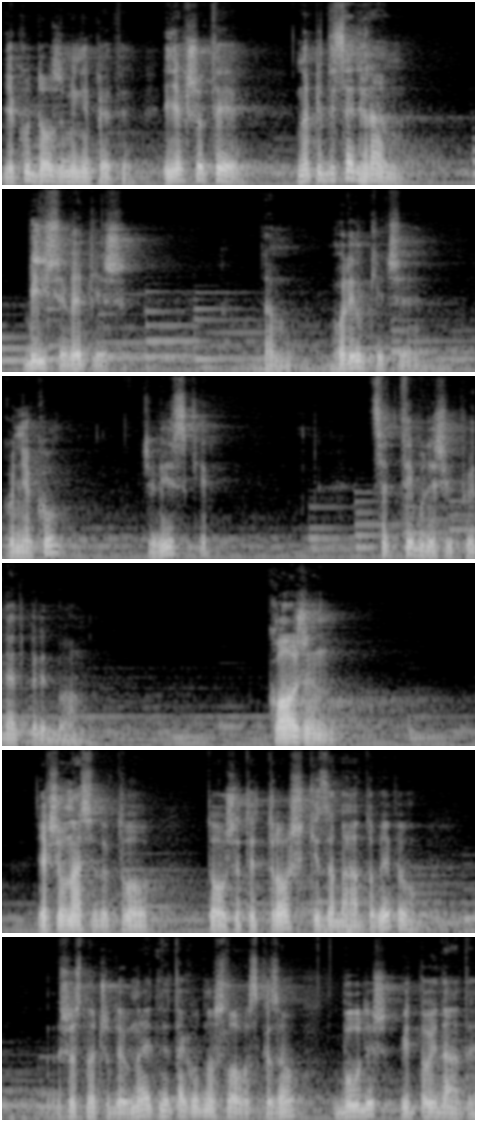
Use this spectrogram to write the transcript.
яку дозу мені пити. І якщо ти на 50 грам більше вип'єш там горілки чи коньяку, чи віскі, це ти будеш відповідати перед Богом. Кожен. Якщо внаслідок того, того, що ти трошки забагато випив, щось начудив, навіть не так одно слово сказав, будеш відповідати.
